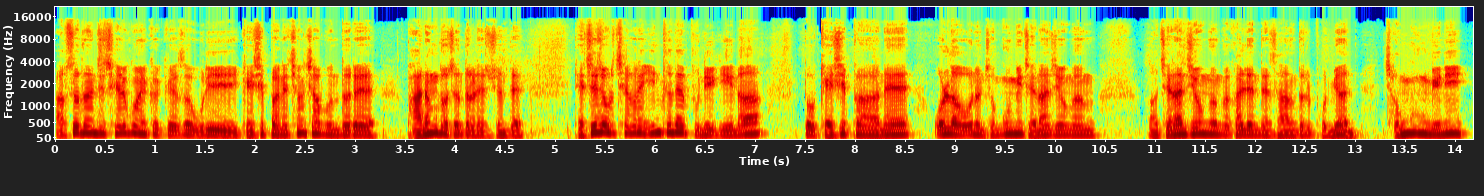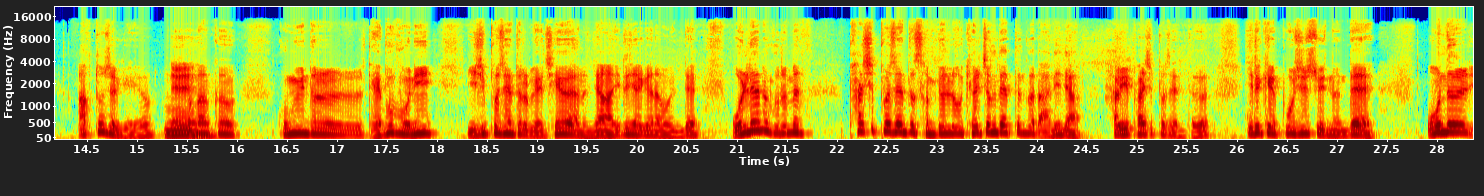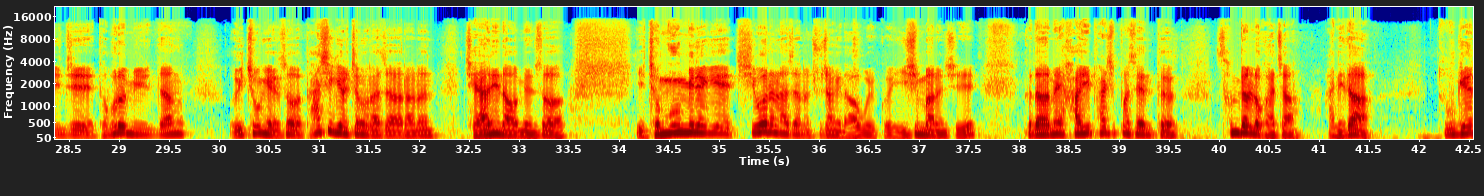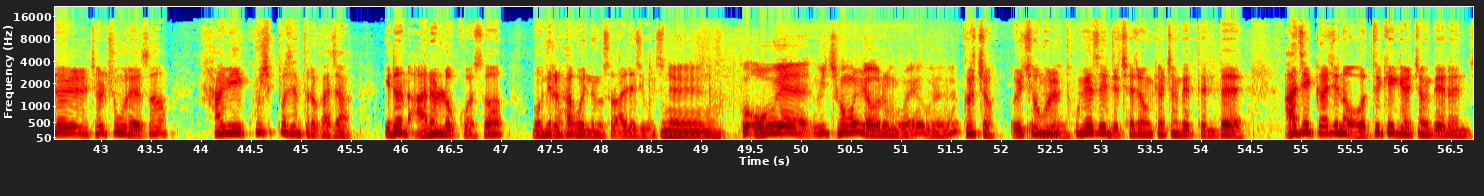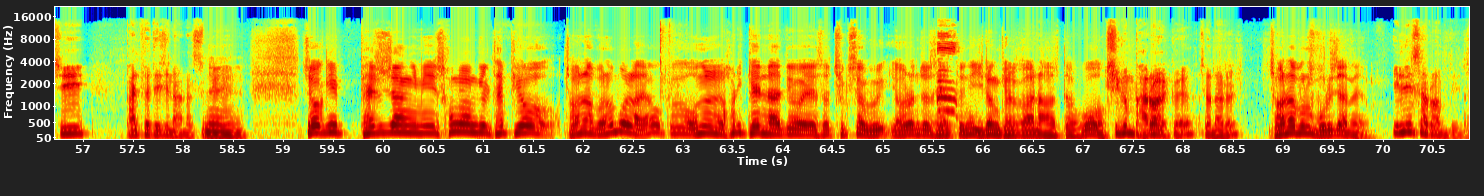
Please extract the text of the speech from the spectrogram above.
앞서도 이제 최일구님께서 우리 게시판에 청취자분들의 반응도 전달을 해주셨는데 대체적으로 최근에 인터넷 분위기나 또 게시판에 올라오는 전국민 재난지원금 어, 재난지원금과 관련된 사항들을 보면 전 국민이 압도적이에요. 네. 그만큼 국민들 대부분이 20%를 왜 채워야 하느냐 이런 이야기가 나오고 있는데 원래는 그러면 80% 선별로 결정됐던 것 아니냐 하위 80% 이렇게 보실 수 있는데 오늘 이제 더불어민주당 의총에서 다시 결정을 하자라는 제안이 나오면서 이 전 국민에게 지원을 하자는 주장이 나오고 있고요. 20만 원씩. 그다음에 하위 80% 선별로 가자. 아니다. 두 개를 절충을 해서 하위 90%로 가자. 이런 안을 놓고서 논의를 하고 있는 것으로 알려지고 있습니다. 네. 그 오후에 의총을 여는 거예요, 그러면? 그렇죠. 의총을 통해서 이제 최종 결정될 텐데 아직까지는 어떻게 결정되는지 발표되지는 않았습니다. 네. 저기 배 수장님이 송영길 대표 전화번호 몰라요? 그 오늘 허리케인 라디오에서 즉석 의- 여론조사 했더니 이런 결과가 나왔다고. 지금 바로 할까요? 전화를? 전화번호 모르잖아요. 114로 하면 되죠.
